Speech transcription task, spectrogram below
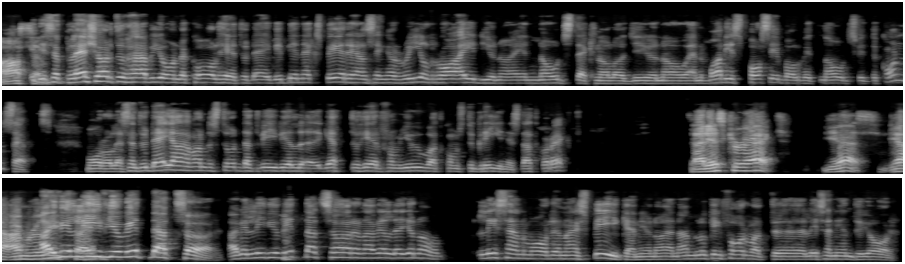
awesome. It is a pleasure to have you on the call here today. We've been experiencing a real ride, you know, in nodes technology, you know, and what is possible with nodes, with the concepts, more or less. And today I have understood that we will uh, get to hear from you what comes to green. Is that correct? That is correct. Yes. Yeah, I'm really. I will excited. leave you with that, sir. I will leave you with that, sir, and I will, uh, you know, listen more than I speak, and you know, and I'm looking forward to listening to your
